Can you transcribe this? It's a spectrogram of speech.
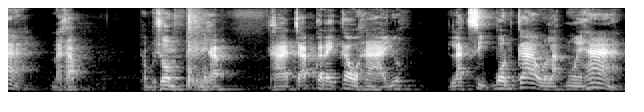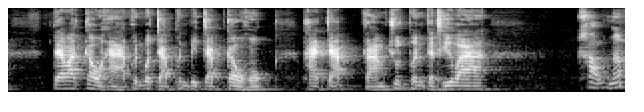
95 นะครับท่านผู้ชมนี่ครับถ้าจับก็ได้เก้าหาอยู่ หลักสิบบน9หลักหน่วย5แต่ว่าเก้าหาเพิ่นบ่จับเพิ่นไปจับเก้าหกถ้าจับตามชุดเพิ่นก็ถือว่า เข่าเนาะ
